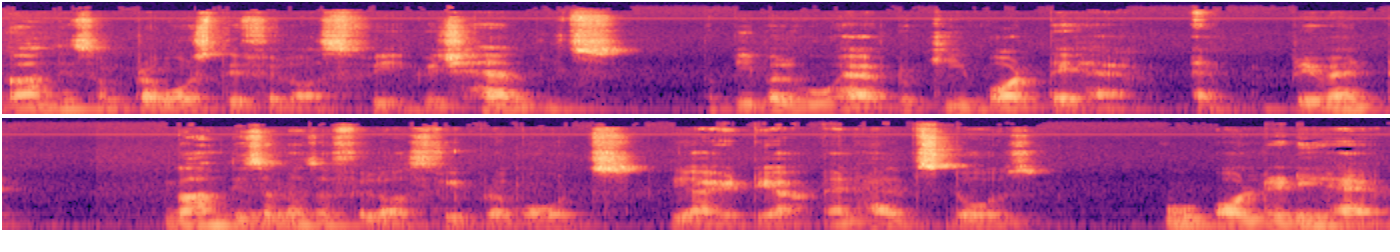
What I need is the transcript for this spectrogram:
Gandhism promotes the philosophy which helps the people who have to keep what they have and prevent Gandhism as a philosophy promotes the idea and helps those who already have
